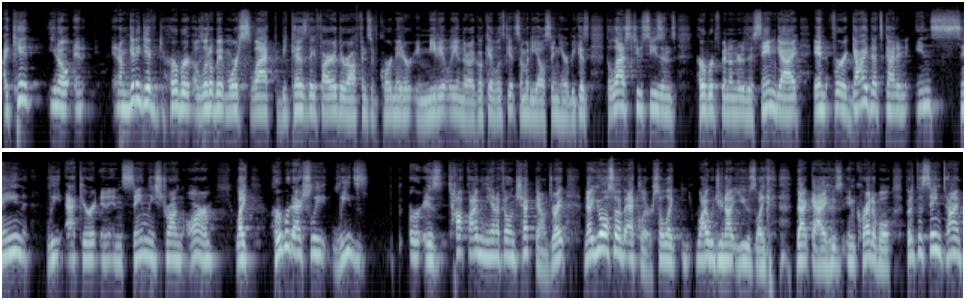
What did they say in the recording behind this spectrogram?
I can't, you know, and and I'm going to give Herbert a little bit more slack because they fired their offensive coordinator immediately. And they're like, okay, let's get somebody else in here because the last two seasons, Herbert's been under the same guy. And for a guy that's got an insanely accurate and insanely strong arm, like Herbert actually leads or is top five in the NFL in checkdowns, right? Now you also have Ekeler. So like why would you not use like that guy who's incredible? But at the same time,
